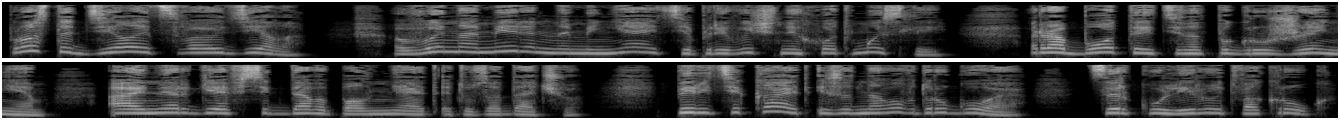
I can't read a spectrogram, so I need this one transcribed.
просто делает свое дело. Вы намеренно меняете привычный ход мыслей, работаете над погружением, а энергия всегда выполняет эту задачу. Перетекает из одного в другое, циркулирует вокруг.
